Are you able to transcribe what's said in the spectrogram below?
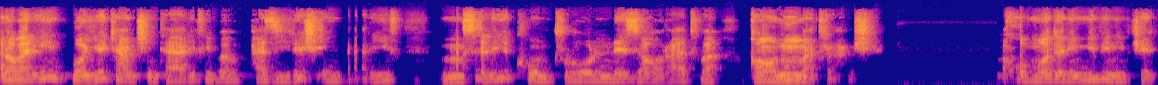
بنابراین با یک همچین تعریفی و پذیرش این تعریف مسئله کنترل نظارت و قانون مطرح میشه. خب ما داریم می‌بینیم که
